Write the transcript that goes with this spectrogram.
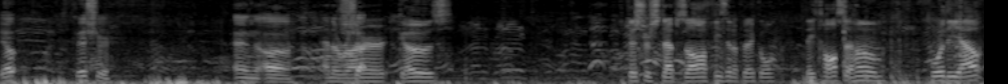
Yep. Fisher. and uh, And the shot- runner goes. Fisher steps off. He's in a pickle. They toss it home for the out.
